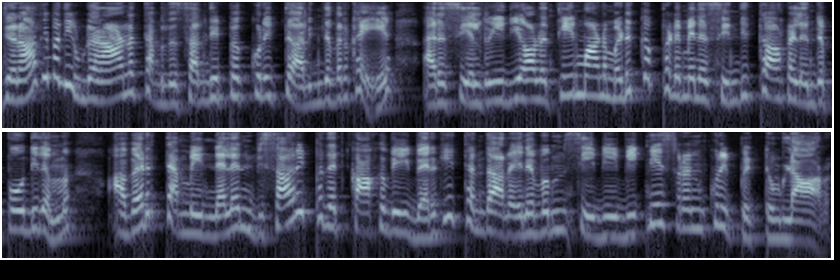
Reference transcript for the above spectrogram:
ஜனாதிபதியுடனான தமது சந்திப்பு குறித்து அறிந்தவர்கள் அரசியல் ரீதியான தீர்மானம் எடுக்கப்படும் என சிந்தித்தார்கள் என்ற போதிலும் அவர் தம்மை நலன் விசாரிப்பதற்காகவே வருகை தந்தார் எனவும் சி. வி. விக்னேஸ்வரன் குறிப்பிட்டுள்ளார்.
